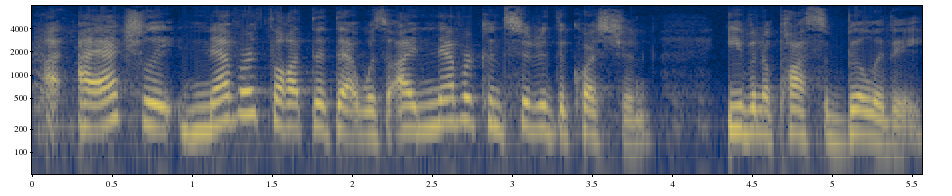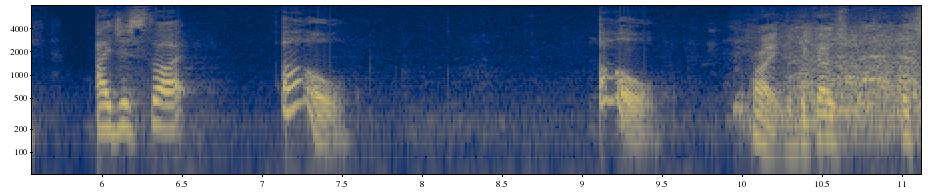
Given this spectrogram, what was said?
I, I actually never thought that that was, I never considered the question even a possibility. I just thought, oh, oh, Right, because it's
